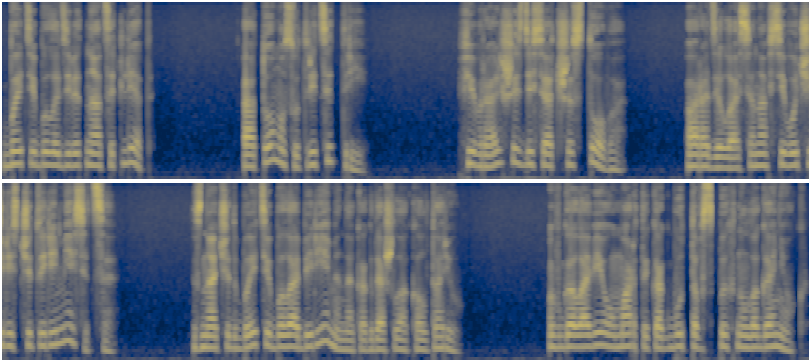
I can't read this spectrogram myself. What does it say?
Бетти было 19 лет, а Томасу 33. Февраль 66-го а родилась она всего через четыре месяца. Значит, Бетти была беременна, когда шла к алтарю. В голове у Марты как будто вспыхнул огонек.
